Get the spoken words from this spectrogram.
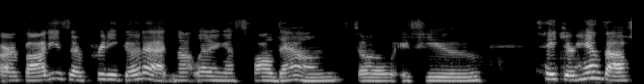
our bodies are pretty good at not letting us fall down. So if you take your hands off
